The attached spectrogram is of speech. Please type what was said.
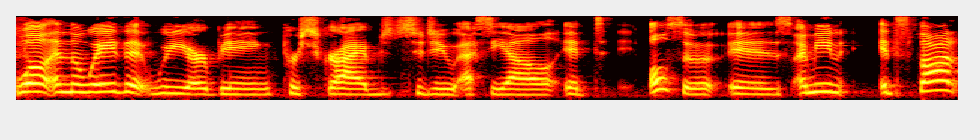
Well, and the way that we are being prescribed to do SEL, it also is, I mean, it's thought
